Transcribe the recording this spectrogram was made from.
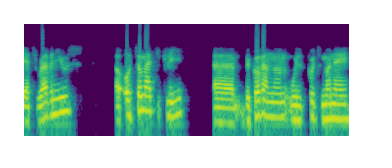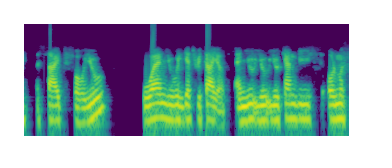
get revenues, uh, automatically uh, the government will put money aside for you when you will get retired, and you you, you can be almost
